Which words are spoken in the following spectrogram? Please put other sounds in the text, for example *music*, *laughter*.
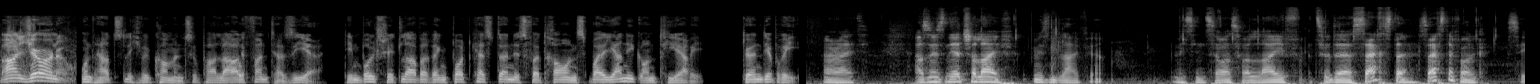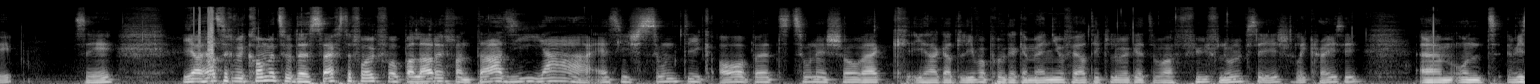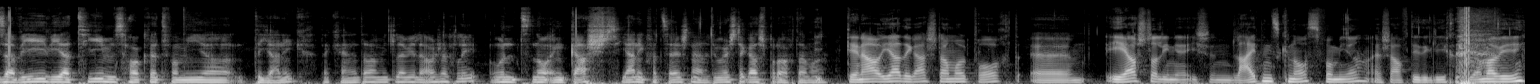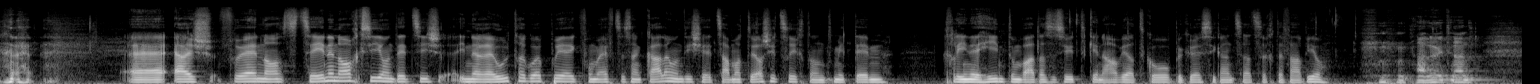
Buongiorno. Und herzlich willkommen zu Palao Fantasia, dem Bullshit-Labering-Podcast deines Vertrauens bei Yannick und Thierry. Turn dir Brie. Alright. Also wir sind jetzt schon live. Wir sind live, ja. Wir sind sowas von live zu der sechsten, sechsten Folge. See. See. Ja, herzlich willkommen zu der sechsten Folge von Ballare Fantasia. Es ist Sonntagabend, die Sonne ist schon weg. Ich habe gerade Liverpool gegen Menu fertig geschaut, was 5-0 war. Ein bisschen crazy. Ähm, und vis-à-vis, via Teams, hockt von mir der Yannick, den kennen da mittlerweile auch schon ein bisschen. Und noch ein Gast. Yannick, erzähl schnell, du hast den Gast gebracht einmal. Genau, ich habe den Gast einmal gebracht. Ähm, in erster Linie ist ein Leidensgenoss von mir. Er arbeitet in der gleichen Firma wie ich. *laughs* äh, er war früher noch Szene nach und jetzt ist in einer Ultragut-Projekt vom FC St. Gallen und ist jetzt Amateurschiedsrichter und mit dem kleinen Hint, um was es heute genau wird gehen, begrüße ich ganz herzlich den Fabio. *laughs* Hallo miteinander.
